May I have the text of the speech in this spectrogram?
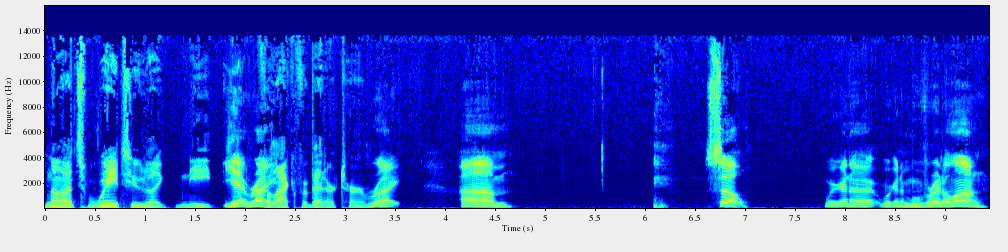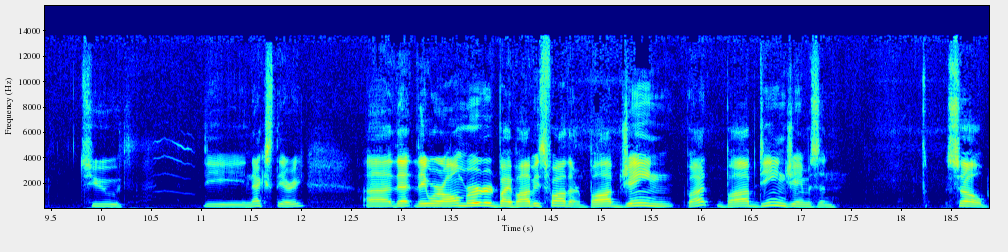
No, that's way too like neat, Yeah, right. for lack of a better term. Right. Um, so we're gonna we're gonna move right along to the next theory uh, that they were all murdered by Bobby's father, Bob Jane, but Bob Dean Jamison. So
